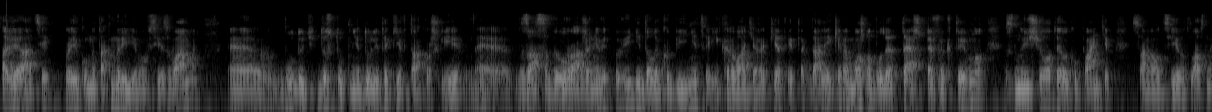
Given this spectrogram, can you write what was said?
авіації, про яку ми так мріємо всі з вами, е, будуть доступні до літаків також і е, засоби ураження відповідні, далекобійні, це і крилаті ракети, і так далі, якими можна буде теж ефективно знищувати окупантів саме оці от власне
